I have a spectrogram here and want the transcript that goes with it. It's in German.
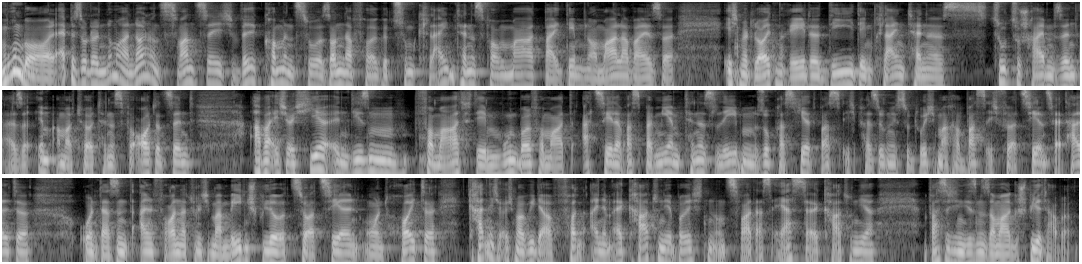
Moonball, Episode Nummer 29. Willkommen zur Sonderfolge zum kleinen Tennisformat, bei dem normalerweise ich mit Leuten rede, die dem kleinen Tennis zuzuschreiben sind, also im Amateurtennis verortet sind aber ich euch hier in diesem Format, dem Moonball-Format, erzähle, was bei mir im Tennisleben so passiert, was ich persönlich so durchmache, was ich für erzählenswert halte. Und da sind allen voran natürlich immer Medenspiele zu erzählen. Und heute kann ich euch mal wieder von einem LK-Turnier berichten, und zwar das erste LK-Turnier, was ich in diesem Sommer gespielt habe.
